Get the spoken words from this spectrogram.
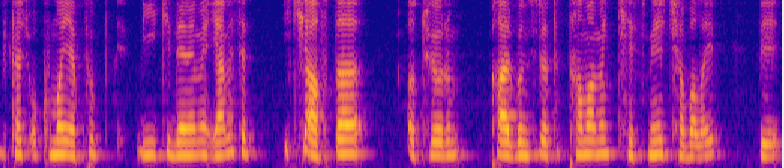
birkaç okuma yapıp bir iki deneme ya mesela iki hafta atıyorum karbonhidratı tamamen kesmeye çabalayıp bir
